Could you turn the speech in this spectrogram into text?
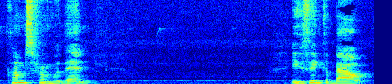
It comes from within. You think about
